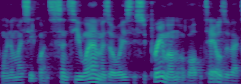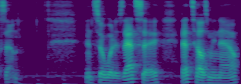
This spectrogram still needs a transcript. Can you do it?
point in my sequence, since um is always the supremum of all the tails of xn. And so what does that say? That tells me now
